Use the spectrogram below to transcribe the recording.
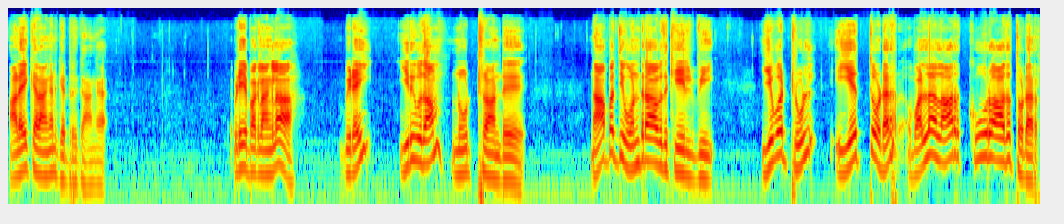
அழைக்கிறாங்கன்னு கேட்டிருக்காங்க. விடையை பார்க்கலாங்களா? விடை இருபதாம் நூற்றாண்டு. நாற்பத்தி ஒன்றாவது கேள்வி. இவற்றுள் எத்தொடர் வள்ளலார் கூறாத தொடர்.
